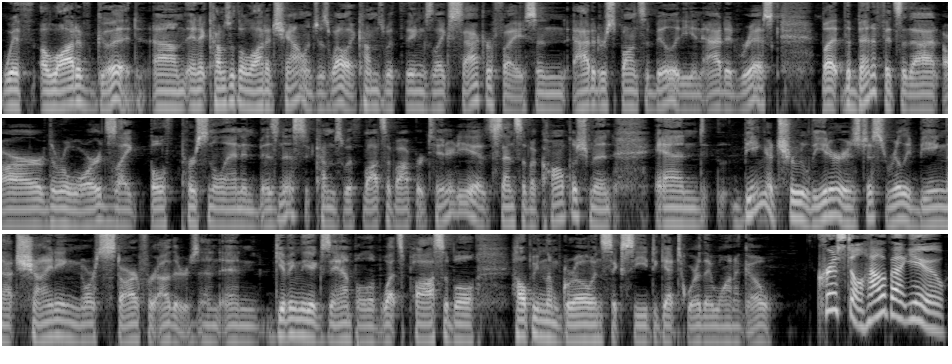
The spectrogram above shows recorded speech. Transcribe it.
with a lot of good. Um, and it comes with a lot of challenge as well. It comes with things like sacrifice and added responsibility and added risk. But the benefits of that are the rewards, like both personal and in business. It comes with lots of opportunity, a sense of accomplishment. And being a true leader is just really being that shining North Star for others and, and giving the example of what's possible, helping them grow and succeed to get to where they want to go. Crystal, how about you?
